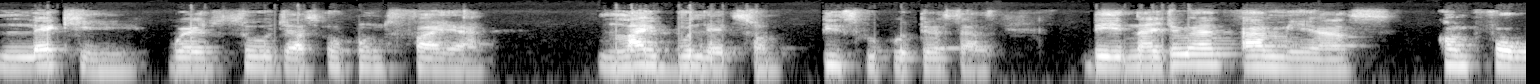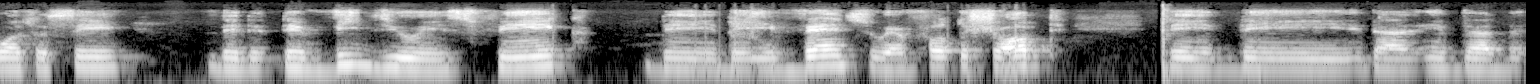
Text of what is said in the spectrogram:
Lekki, where soldiers opened fire, live bullets on peaceful protesters. The Nigerian army has come forward to say the, the, the video is fake, the, the events were photoshopped, the the the,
